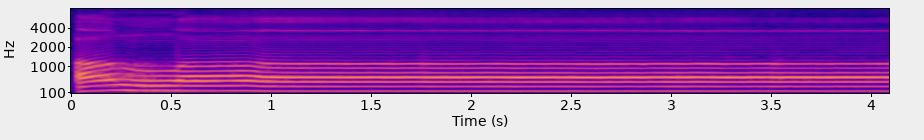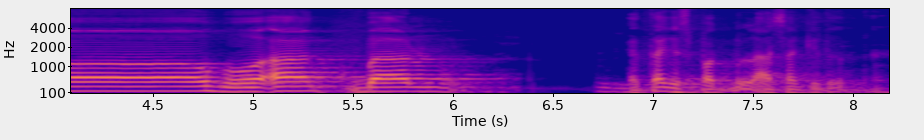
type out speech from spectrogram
Allahu akbar eta geus 14 sakitu teh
